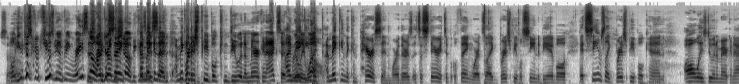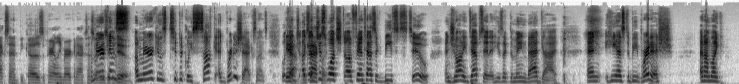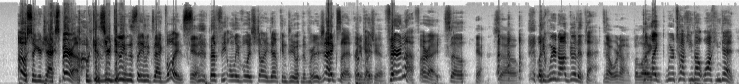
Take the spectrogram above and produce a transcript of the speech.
so well, you just accused me of being racist No, right I'm here just on saying- the show because I'm making I the said comp- I'm making the British comp- people can do an American accent I'm really making well. The, I'm making the comparison where there's it's a stereotypical thing where it's like British people seem to be able. It seems like British people can always do an American accent because apparently American accents are easy Americans to do. Americans typically suck at British accents. Like, Yeah, I, like I just watched uh, Fantastic Beasts 2 and Johnny Depp's in it. He's like the main bad guy and he has to be British and I'm like Oh, so you're Jack Sparrow because you're doing the same exact voice. Yeah. that's the only voice Johnny Depp can do with a British accent. Pretty okay, much, yeah. fair enough. All right, so Yeah. So like we're not good at that. no, we're not. But like, But like we were talking about Walking Dead,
